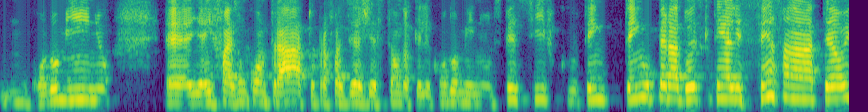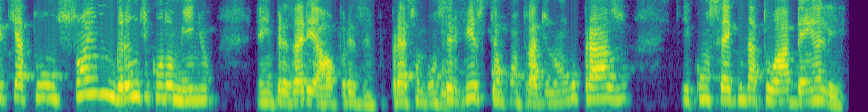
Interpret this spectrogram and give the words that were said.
num condomínio, é, e aí faz um contrato para fazer a gestão daquele condomínio específico. Tem, tem operadores que têm a licença na Anatel e que atuam só em um grande condomínio empresarial, por exemplo. Presta um bom serviço, tem um contrato de longo prazo e consegue atuar bem ali.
